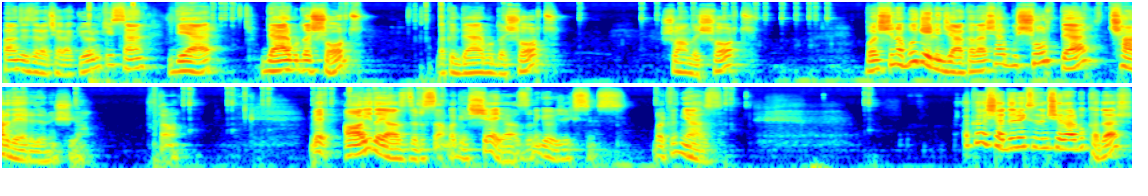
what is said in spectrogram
parantezler açarak diyorum ki sen değer değer burada short. Bakın değer burada short. Şu anda short. Başına bu gelince arkadaşlar bu short değer char değeri dönüşüyor. Tamam. Ve A'yı da yazdırırsam bakın şey yazdığını göreceksiniz. Bakın yazdı. Arkadaşlar demek istediğim şeyler bu kadar.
